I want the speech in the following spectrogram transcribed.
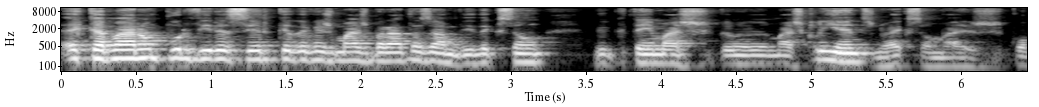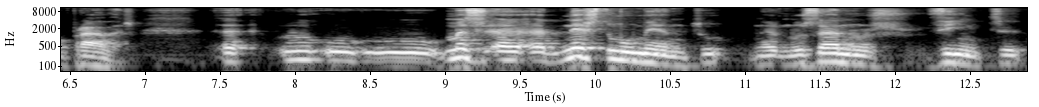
acabaram por vir a ser cada vez mais baratas à medida que são que têm mais, mais clientes, não é? Que são mais compradas. O, mas neste momento, nos anos 20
